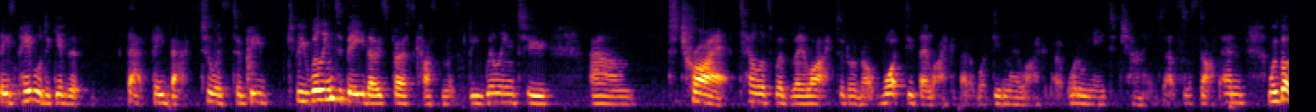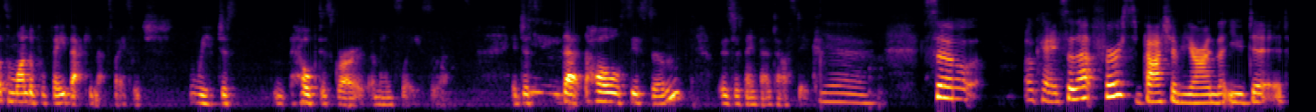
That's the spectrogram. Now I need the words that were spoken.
these people to give it, that feedback to us to be to be willing to be those first customers to be willing to um, to try it, tell us whether they liked it or not. What did they like about it? What didn't they like about it? What do we need to change? That sort of stuff. And we've got some wonderful feedback in that space, which we've just helped us grow immensely. So that's it. Just yeah. that whole system has just been fantastic. Yeah. So okay, so that first batch of yarn that you did,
